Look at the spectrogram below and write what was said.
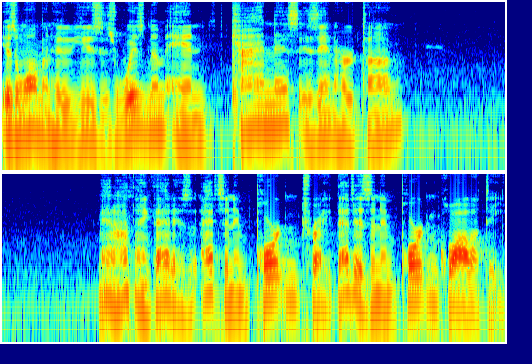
is a woman who uses wisdom and kindness is in her tongue. Man, I think that is that's an important trait. That is an important quality.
